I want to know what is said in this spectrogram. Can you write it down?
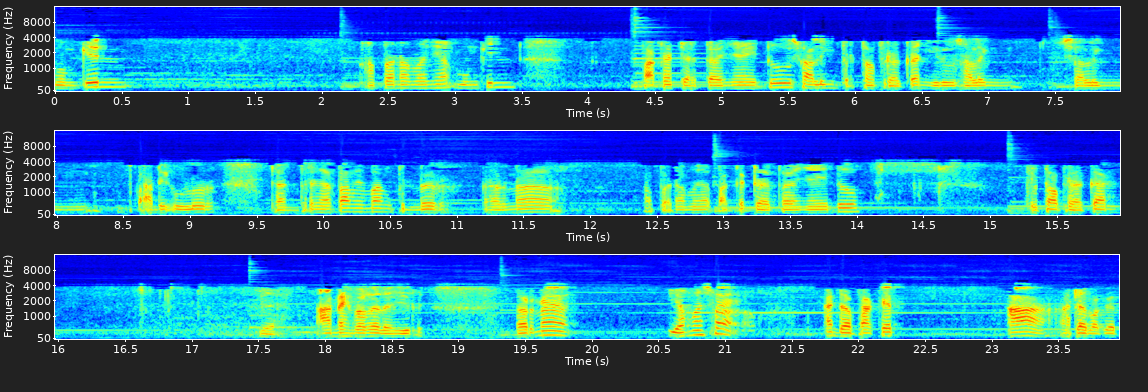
mungkin apa namanya mungkin paket datanya itu saling bertabrakan gitu saling saling tarik ulur. Dan ternyata memang benar karena apa namanya paket datanya itu bertabrakan. Ya aneh banget anjir. Karena ya masa ada paket A ada paket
